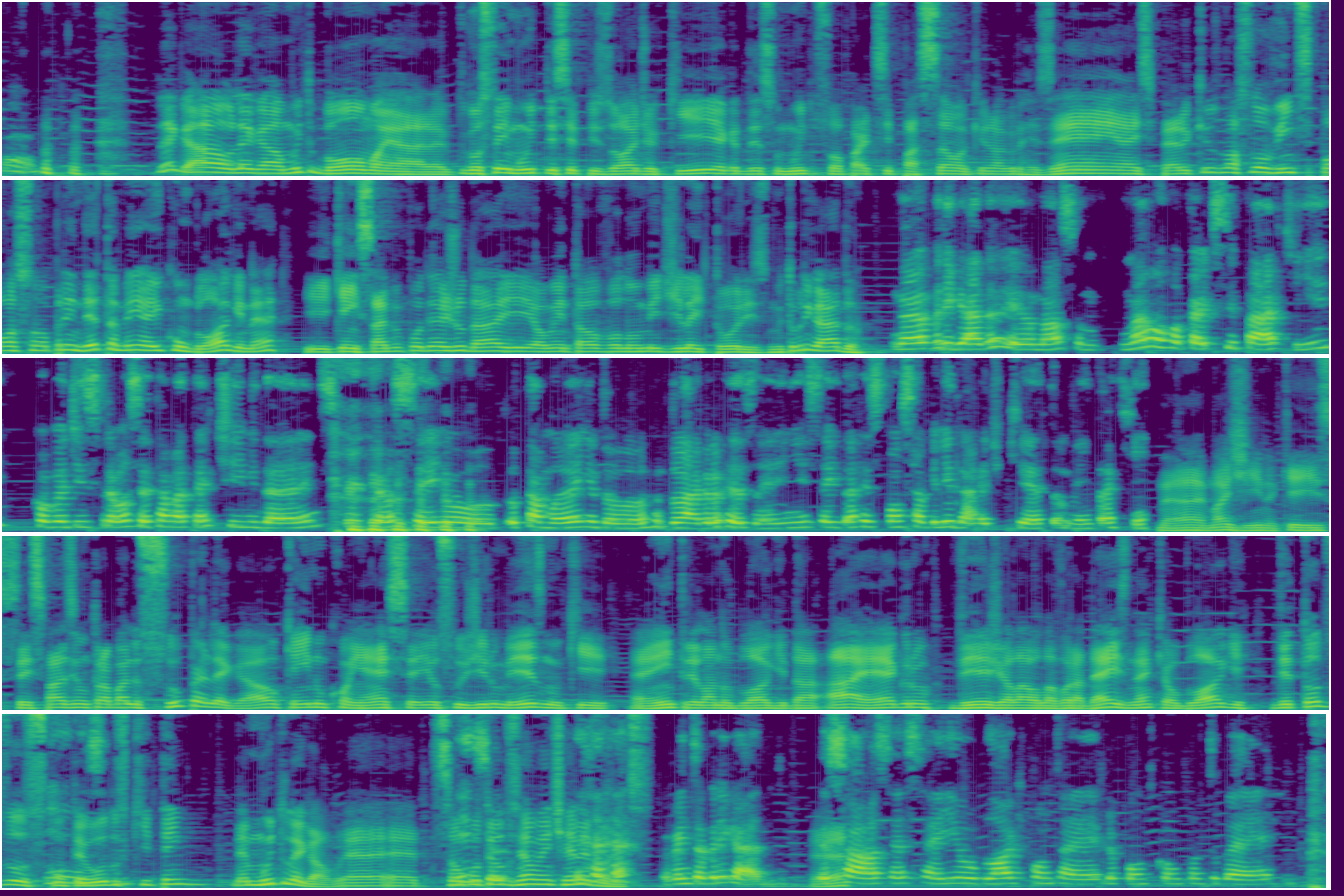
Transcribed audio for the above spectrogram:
É. Legal, legal, muito bom, Mayara. Gostei muito desse episódio aqui, agradeço muito sua participação aqui no Agro Resenha. Espero que os nossos ouvintes possam aprender também aí com o blog, né? E quem sabe poder ajudar e aumentar o volume de leitores. Muito obrigado. Não, obrigada eu. Nossa, uma honra participar aqui como eu disse para você, estava até tímida antes, porque eu sei o, o tamanho do, do Agro Resenha e sei da responsabilidade que é também estar tá aqui. Ah, imagina, que isso. Vocês fazem um trabalho super legal. Quem não conhece aí, eu sugiro mesmo que é, entre lá no blog da Aegro, veja lá o Lavoura 10, né, que é o blog, vê todos os isso. conteúdos que tem é muito legal. É, é, são Isso. conteúdos realmente relevantes. muito obrigada. É? Pessoal, acesse aí o blog.egro.com.br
